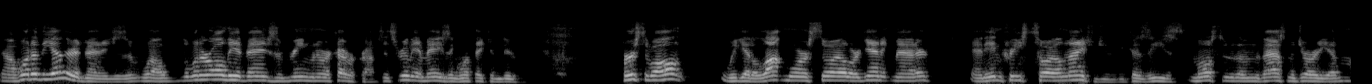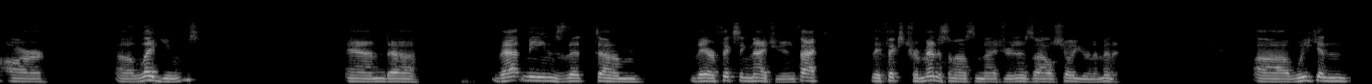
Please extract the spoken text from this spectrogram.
Now, what are the other advantages? Well, what are all the advantages of green manure cover crops? It's really amazing what they can do. First of all, we get a lot more soil organic matter and increased soil nitrogen because these, most of them, the vast majority of them are uh, legumes. And uh, that means that um, they are fixing nitrogen. In fact, they fix tremendous amounts of nitrogen, as I'll show you in a minute. Uh, we can,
